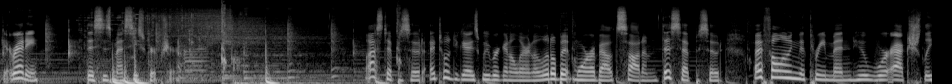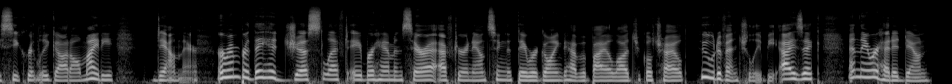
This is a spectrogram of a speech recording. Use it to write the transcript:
Get ready. This is Messy Scripture. Last episode, I told you guys we were going to learn a little bit more about Sodom this episode by following the three men who were actually secretly God Almighty down there. Remember, they had just left Abraham and Sarah after announcing that they were going to have a biological child who would eventually be Isaac, and they were headed down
